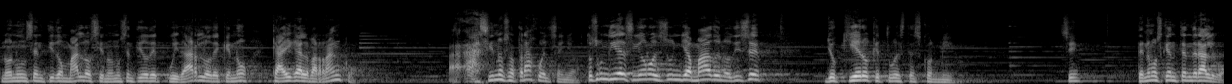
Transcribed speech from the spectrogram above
no en un sentido malo, sino en un sentido de cuidarlo, de que no caiga al barranco. Así nos atrajo el Señor. Entonces un día el Señor nos hizo un llamado y nos dice, yo quiero que tú estés conmigo. ¿Sí? Tenemos que entender algo.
